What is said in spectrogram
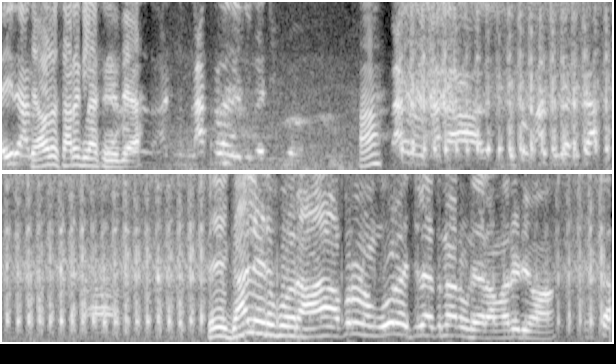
இரு, அந்த- எவ்வளோ சர கிளாஸ் இருக்குது அந்த black color இது அடி bro. ஆ? Background black ஆ, அதை பத்தி bro. மாத்தி காட்டுச்சா? ஏய் காலி ஆயிட போறா. அப்புறம் நம்ம ஊரை வச்சுல எத்தனை நேரம் முடியாதா மறுபடியும். பெருசா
